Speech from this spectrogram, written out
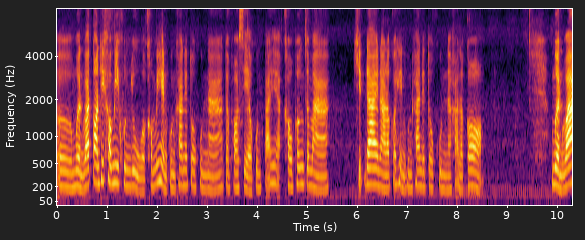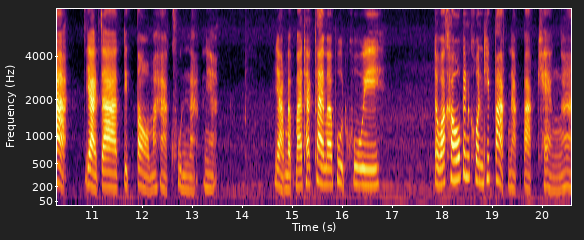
เออ เหมือนว่าตอนที่เขามีคุณอยู่เขาไม่เห็นคุณค่าในตัวคุณนะ แต่พอเสียคุณไปอะเขาเพิ่งจะมาคิดได้นะ แล้วก็เห็นคุณค่าในตัวคุณนะคะ แล้วก็ เหมือนว่าอยากจะติดต่อมาหาคุณนะเนี่ย อยากแบบมาทักทายมาพูดคุย แต่ว่าเขาเป็นคนที่ปากหนักปากแข็งอะ่ะ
